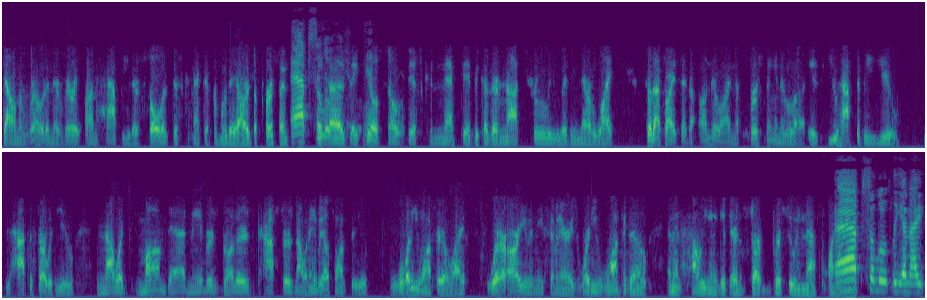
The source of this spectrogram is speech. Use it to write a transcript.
down the road and they're very unhappy. Their soul is disconnected from who they are as a person. Absolutely. Because they feel yeah. so disconnected because they're not truly living their life. So that's why I said to underline the first thing in Oola is you have to be you. You have to start with you, not what mom, dad, neighbors, brothers, pastors, not what anybody else wants for you. What do you want for your life? Where are you in these seven areas? Where do you want to go? and then how are you going to get there and start pursuing that plan? Absolutely, and I,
